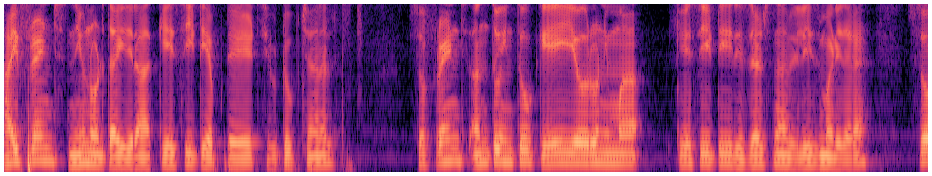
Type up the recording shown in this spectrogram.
ಹಾಯ್ ಫ್ರೆಂಡ್ಸ್ ನೀವು ನೋಡ್ತಾ ಇದ್ದೀರಾ K C T updates YouTube channel so friends ಅಂತೂ ಇಂತೂ ಕೆ ಇ ಅವರು ನಿಮ್ಮ ಕೆ ಸಿ ಟಿ ರಿಸಲ್ಟ್ಸ್ನ ರಿಲೀಸ್ ಮಾಡಿದ್ದಾರೆ. ಸೊ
